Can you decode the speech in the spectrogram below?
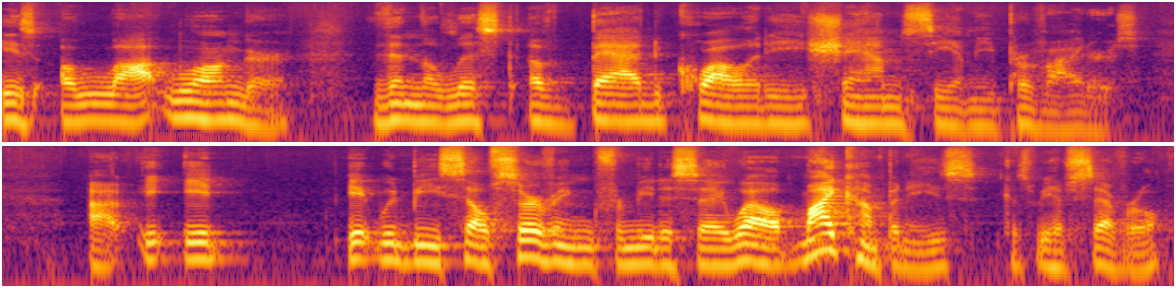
is a lot longer than the list of bad quality sham CME providers. Uh, it, it, it, would be self-serving for me to say, well, my companies, because we have several,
